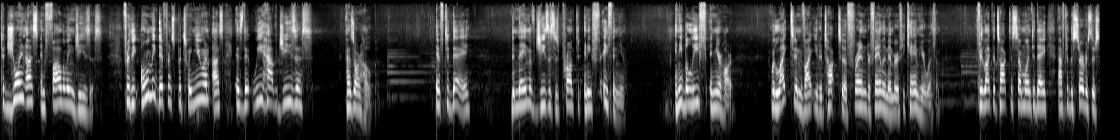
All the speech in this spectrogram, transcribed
To join us in following Jesus. For the only difference between you and us is that we have Jesus as our hope. If today the name of Jesus has prompted any faith in you, any belief in your heart, I would like to invite you to talk to a friend or family member if you came here with them. If you'd like to talk to someone today after the service, there's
